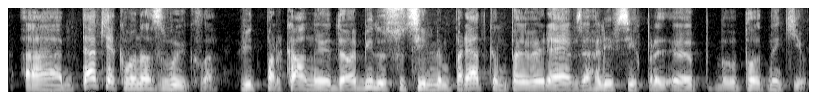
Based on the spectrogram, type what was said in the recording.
Е, Так як вона звикла від парканої до обіду суцільним порядком перевіряє взагалі всіх е, платників,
